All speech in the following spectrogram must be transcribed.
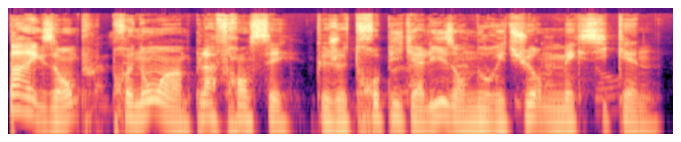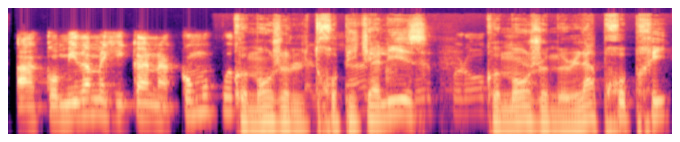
Par exemple, prenons un plat français que je tropicalise en nourriture mexicaine. a comida mexicana. ¿Cómo puedo Comment je le tropicalise? Comment je me l'approprie?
